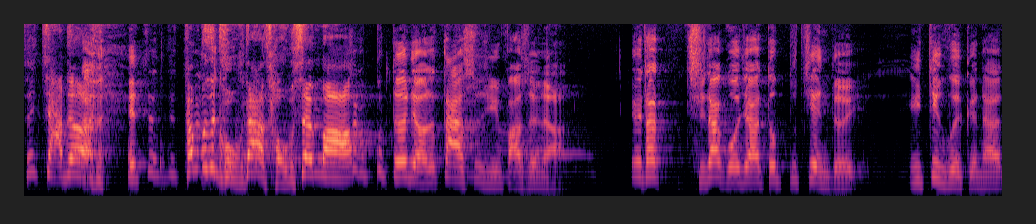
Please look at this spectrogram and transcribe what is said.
真假的？这这他们不是苦大仇深吗？这个不得了的大事情发生啊！因为他其他国家都不见得一定会跟他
